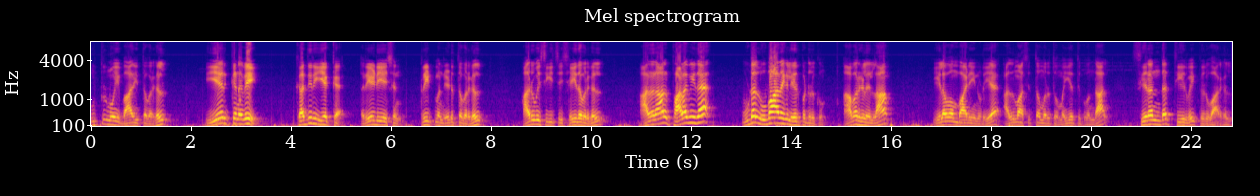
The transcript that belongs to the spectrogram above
புற்றுநோய் பாதித்தவர்கள் ஏற்கனவே கதிர் இயக்க ரேடியேஷன் ட்ரீட்மெண்ட் எடுத்தவர்கள் அறுவை சிகிச்சை செய்தவர்கள் அதனால் பலவித உடல் உபாதைகள் ஏற்பட்டிருக்கும். அவர்களெல்லாம் இளவம்பாடியினுடைய அல்மா சித்த மருத்துவ மையத்துக்கு வந்தால் சிறந்த தீர்வை பெறுவார்கள்.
